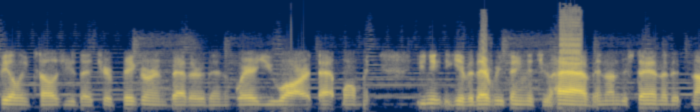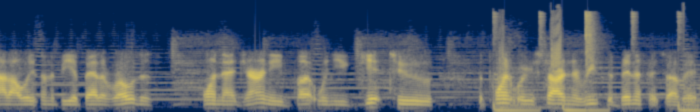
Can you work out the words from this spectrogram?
feeling tells you that you're bigger and better than where you are at that moment, you need to give it everything that you have and understand that it's not always going to be a bed of roses on that journey. But when you get to the point where you're starting to reap the benefits of it,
